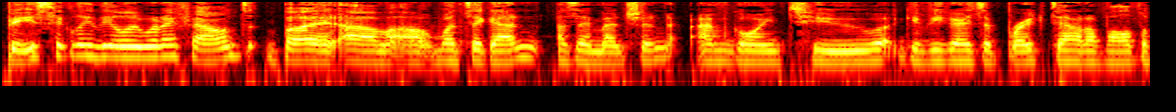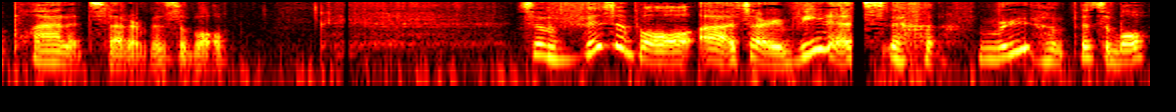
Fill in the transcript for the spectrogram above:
basically the only one I found. But um, uh, once again, as I mentioned, I'm going to give you guys a breakdown of all the planets that are visible. So visible, uh, sorry, Venus, visible.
